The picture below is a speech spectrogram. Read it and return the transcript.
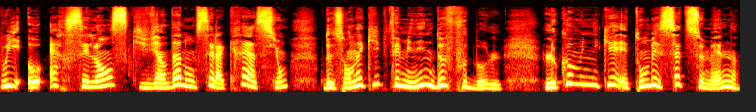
oui, au RC Lens qui vient d'annoncer la création de son équipe féminine de football. Le communiqué est tombé cette semaine.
